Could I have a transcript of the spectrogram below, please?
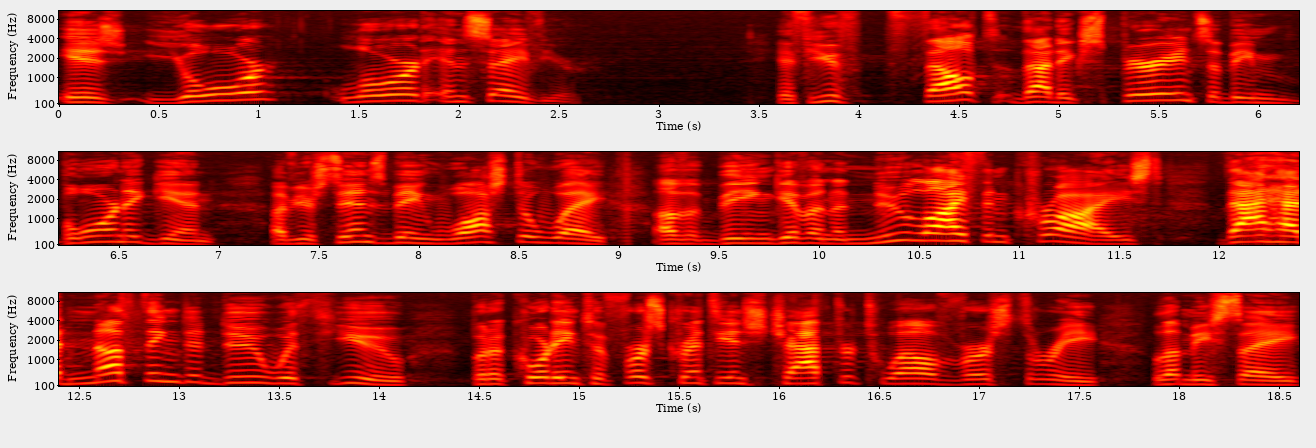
is your Lord and Savior, if you've felt that experience of being born again, of your sins being washed away, of being given a new life in Christ, that had nothing to do with you, but according to 1 Corinthians chapter 12 verse 3, let me say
